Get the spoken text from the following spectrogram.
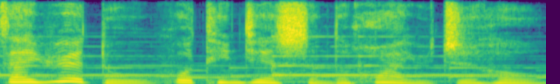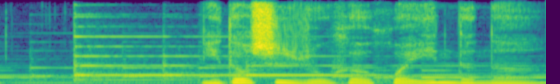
在阅读或听见神的话语之后。你都是如何回应的呢？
